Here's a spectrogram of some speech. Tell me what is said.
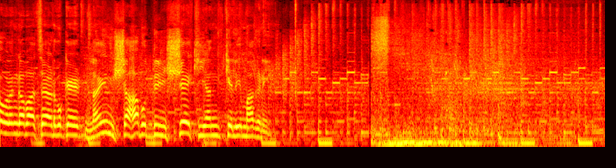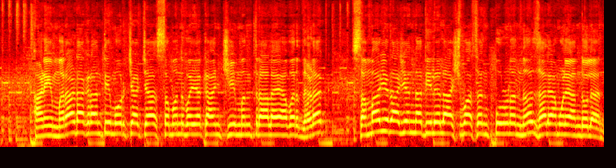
औरंगाबादचे ॲडव्होकेट नईम शहाबुद्दीन शेख यांनी केली मागणी. आणि मराठा क्रांती मोर्चाच्या समन्वयकांची मंत्रालयावर धडक संभाजीराजेंना दिलेलं आश्वासन पूर्ण न झाल्यामुळे आंदोलन.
